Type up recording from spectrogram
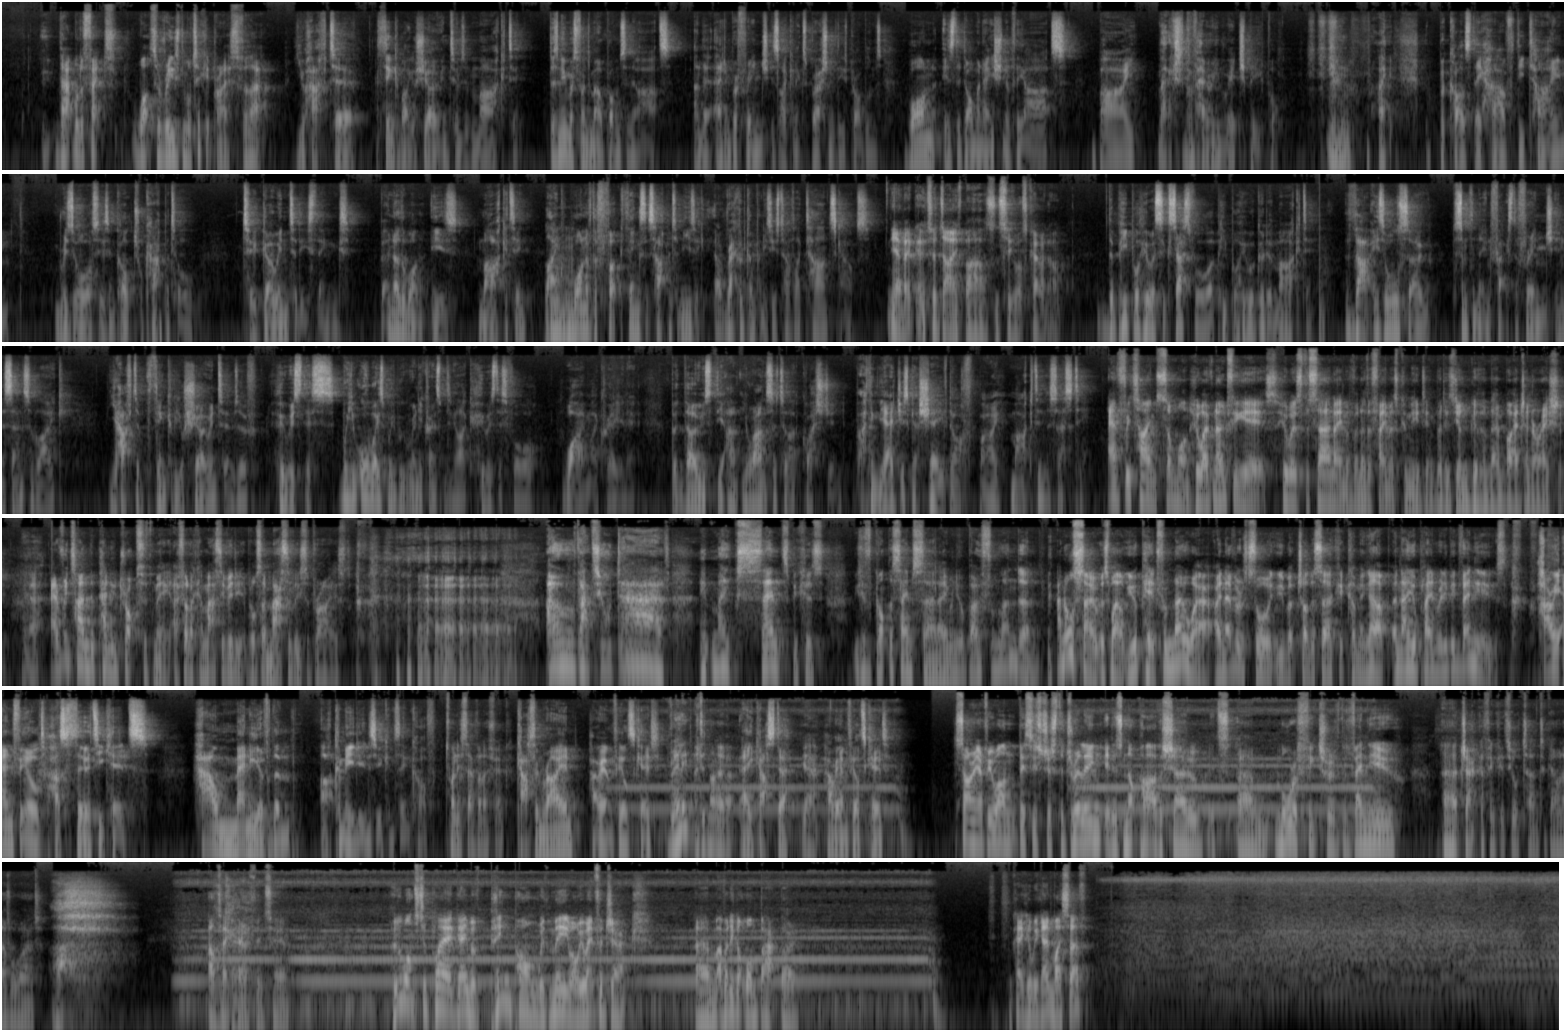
that will affect what's a reasonable ticket price for that. You have to think about your show in terms of marketing. There's numerous fundamental problems in the arts, and the Edinburgh Fringe is like an expression of these problems. One is the domination of the arts by very rich people, mm-hmm. right? Because they have the time, resources, and cultural capital to go into these things. But another one is marketing. Like one of the fuck things that's happened to music, uh, record companies used to have like talent scouts. Yeah, they go to dive bars and see what's going on. the people who are successful are people who are good at marketing. That is also something that infects the fringe in the sense of like you have to think of your show in terms of who is this. Well, you always when when you create something you're like who is this for? Why am I creating it? But those the your answer to that question, I think the edges get shaved off by marketing necessity. every time someone who I've known for years, who has the surname of another famous comedian but is younger than them by a generation, Yeah. every time the penny drops with me, I feel like a massive idiot, but also massively surprised. oh, that's your dad. It makes sense because you've got the same surname and you're both from London. and also, as well, you appeared from nowhere. I never saw you much on the circuit coming up, and now you're playing really big venues. Harry Enfield has 30 kids. How many of them are comedians you can think of? 27, I think. Katherine Ryan, Harry Enfield's kid. Really? I did not know that. A. Caster, Yeah. Harry Enfield's kid. Sorry, everyone. This is just the drilling. It is not part of the show. It's um, more a feature of the venue. Uh, Jack, I think it's your turn to go and have a word. I'll take Okay. care of things here. Who wants to play a game of ping pong with me while we wait for Jack? Um, I've only got one bat though. Okay, here we go. My serve.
